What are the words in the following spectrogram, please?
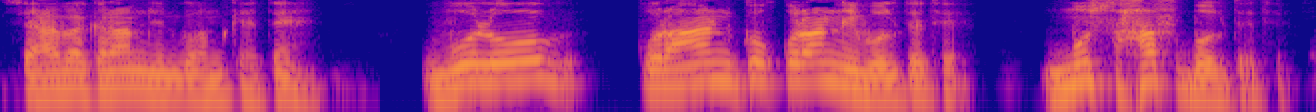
صحابہ کرام جن کو ہم کہتے ہیں، وہ لوگ قرآن کو قرآن نہیں بولتے تھے، مصحف بولتے تھے۔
